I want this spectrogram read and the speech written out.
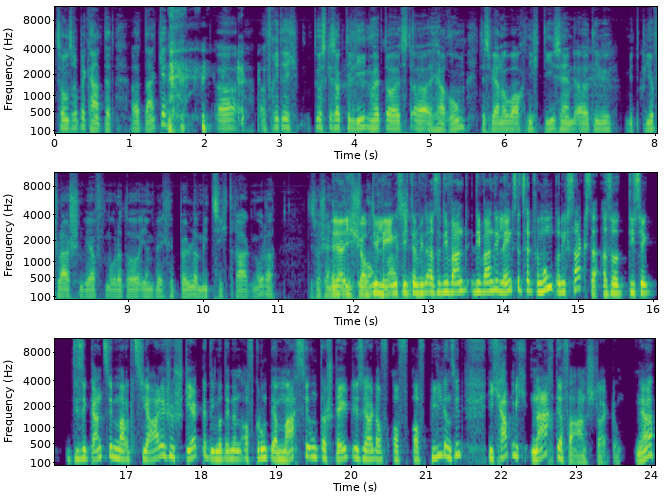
zu unserer Bekanntheit. Äh, danke. Äh, Friedrich, du hast gesagt, die liegen heute da jetzt äh, herum. Das werden aber auch nicht die sein, die mit Bierflaschen werfen oder da irgendwelche Böller mit sich tragen, oder? Das wahrscheinlich ja, ich glaube, die legen sich dann wieder. Also die waren, die waren die längste Zeit vermummt und ich sag's da, also diese, diese ganze martialische Stärke, die man denen aufgrund der Masse unterstellt, die sie halt auf, auf, auf Bildern sind. Ich habe mich nach der Veranstaltung, ja,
